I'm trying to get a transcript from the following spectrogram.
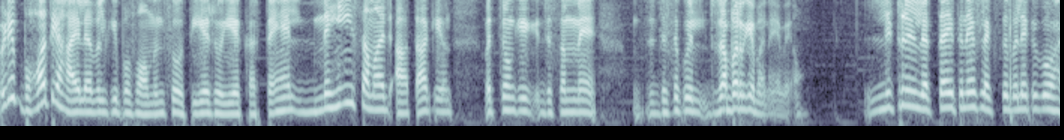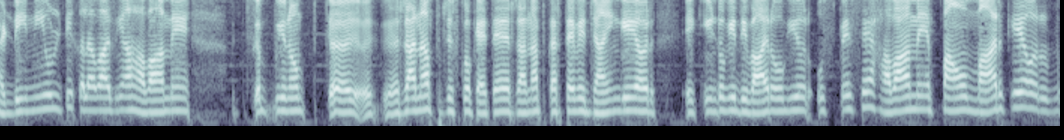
बड़ी, बहुत ही हाई लेवल की परफॉर्मेंस होती है जो ये करते हैं। नहीं समझ आता कि उन बच्चों के जिसम में, जैसे कोई रबर के बने हुए हों। लिटरली लगता है इतने फ्लेक्सिबल है कि कोई हड्डी नहीं, उल्टी कलाबाजियाँ हवा में यू नो रन अप जिसको कहते हैं रन अप करते हुए जाएँगे और एक ईंटों की दीवार होगी और उस पे से हवा में पाँव मार के और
